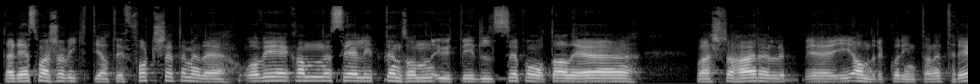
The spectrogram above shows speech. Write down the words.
Det er det som er så viktig, at vi fortsetter med det. Og vi kan se litt en sånn utvidelse på en måte av det verset her, eller eh, i 2. Korinterne 3.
